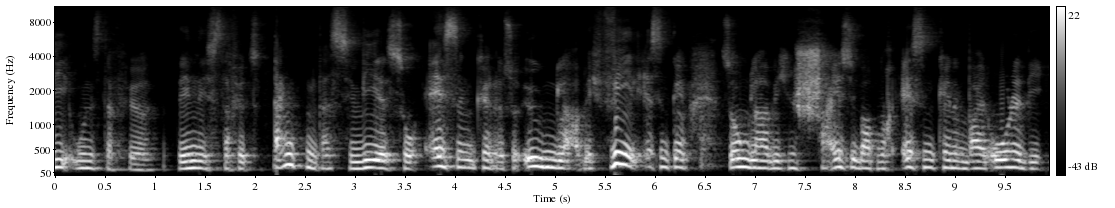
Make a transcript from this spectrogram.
die uns dafür, denen ist dafür zu danken, dass wir so essen können, so unglaublich viel essen können, so unglaublichen Scheiß überhaupt noch essen können, weil ohne die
